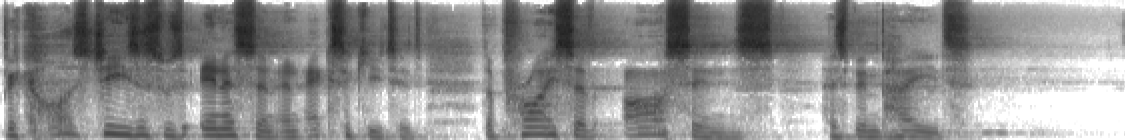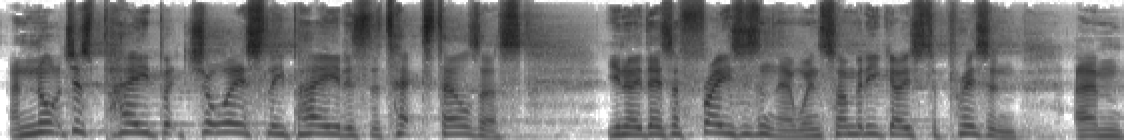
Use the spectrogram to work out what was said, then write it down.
Because Jesus was innocent and executed, the price of our sins has been paid. And not just paid, but joyously paid, as the text tells us. You know, there's a phrase, isn't there, when somebody goes to prison, um,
